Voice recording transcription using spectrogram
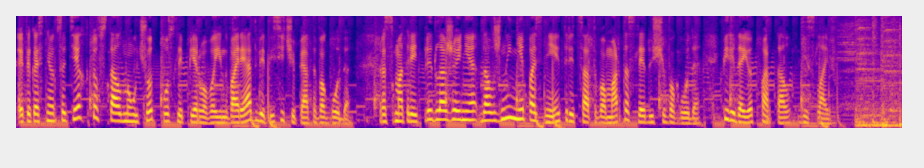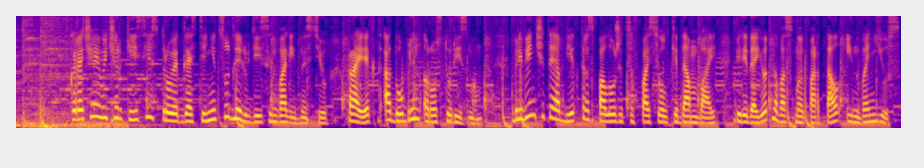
Это коснется тех, кто встал на учет после 1 января 2005 года. Рассмотреть предложение должны не позднее 30 марта следующего года, передает портал Дислайф. Карачаево-Черкесии строят гостиницу для людей с инвалидностью. Проект одобрен Ростуризмом. Бревенчатый объект расположится в поселке Дамбай, передает новостной портал InvaNews.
